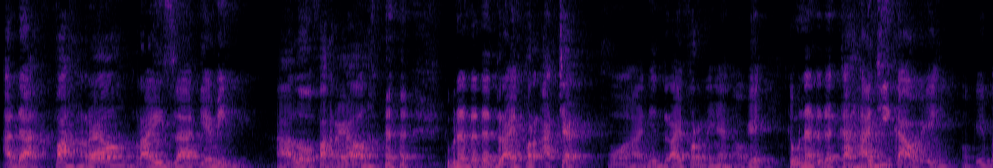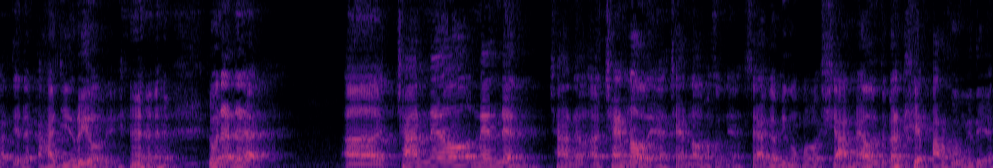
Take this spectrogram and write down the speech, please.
ada Fahrel Raiza Gaming. Halo Fahrel. Kemudian ada driver Acep. Wah, ini driver nih ya. Oke. Okay. Kemudian ada KHJ KW. Oke, okay, berarti ada KHJ Real nih. Kemudian ada uh, Channel Nenden channel uh, channel ya channel maksudnya saya agak bingung kalau channel itu kan kayak parfum gitu ya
